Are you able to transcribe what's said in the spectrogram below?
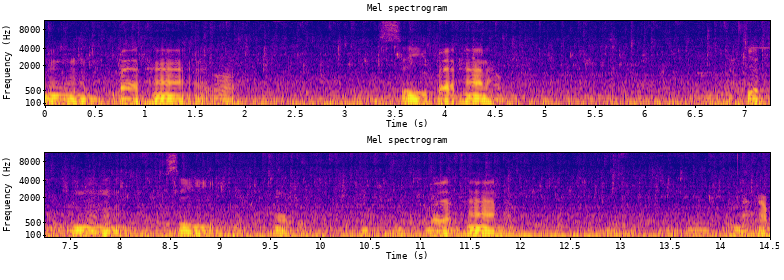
หนึ่งแปดห้าแล้วก็สี่แปดห้านะครับเจ็ดหนึ่งสี่หกแปดห้านะครับนะครับ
